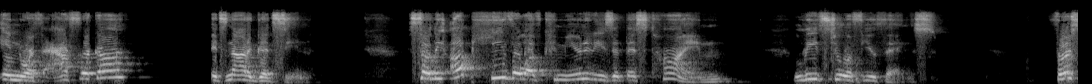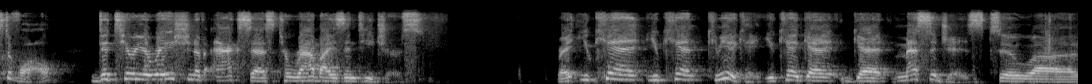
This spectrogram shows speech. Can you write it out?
in North Africa. It's not a good scene. So the upheaval of communities at this time leads to a few things. First of all, deterioration of access to rabbis and teachers right? You can't you can't communicate. You can't get get messages to uh,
